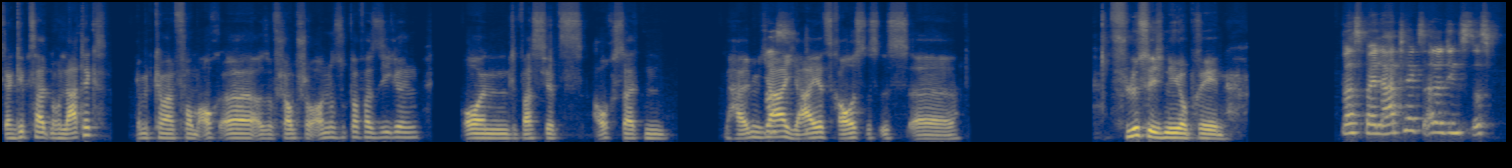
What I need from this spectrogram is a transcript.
dann gibt es halt noch Latex. Damit kann man Form auch, äh, also Schaumstoff auch noch super versiegeln. Und was jetzt auch seit einem halben Jahr, Was? Jahr jetzt raus ist, ist äh, Flüssig-Neopren. Was bei Latex allerdings das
